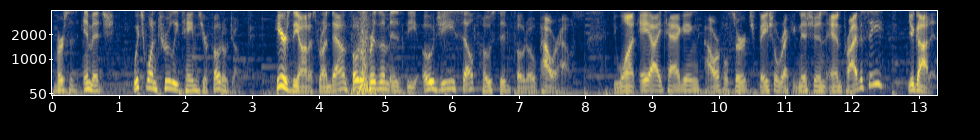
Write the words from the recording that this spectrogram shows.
versus Immich, which one truly tames your photo jungle? Here's the honest rundown. PhotoPrism is the OG self-hosted photo powerhouse. You want AI tagging, powerful search, facial recognition, and privacy? You got it.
